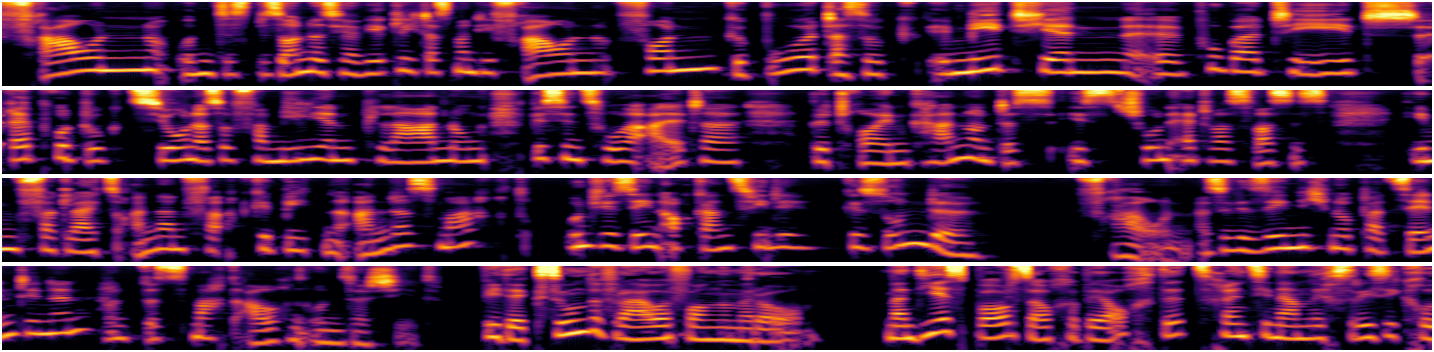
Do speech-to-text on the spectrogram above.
Frauen und das Besondere ist ja wirklich, dass man die Frauen von Geburt, also Mädchen, äh, Pubertät, Reproduktion, also Familienplanung bis ins hohe Alter betreuen kann. Und das ist schon etwas, was es im Vergleich zu anderen Fachgebieten anders macht. Und wir sehen auch ganz viele gesunde Frauen. Also wir sehen nicht nur Patientinnen und das macht auch einen Unterschied. Bei den gesunden Frauen fangen wir an. Wenn die ein paar Sachen beachtet, können sie nämlich das Risiko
